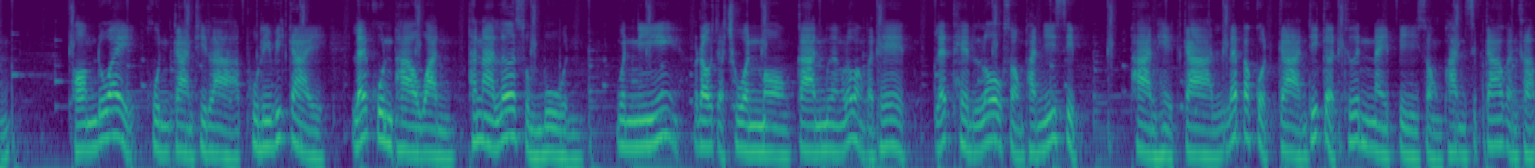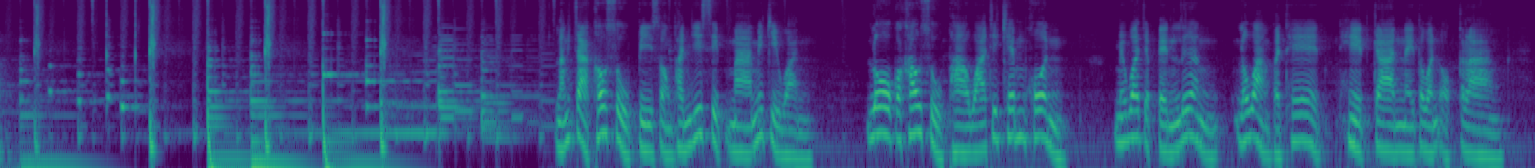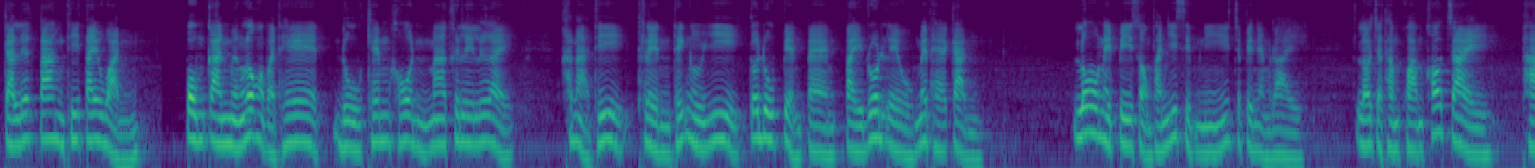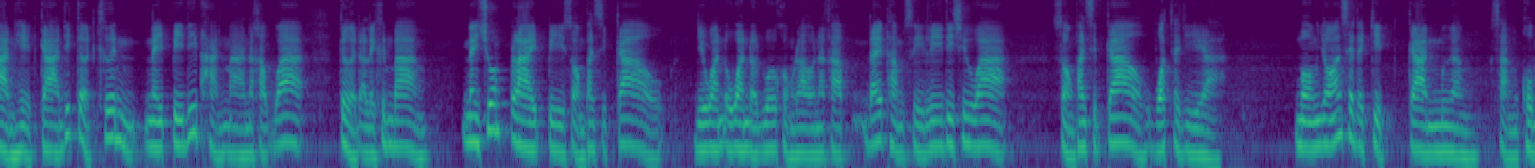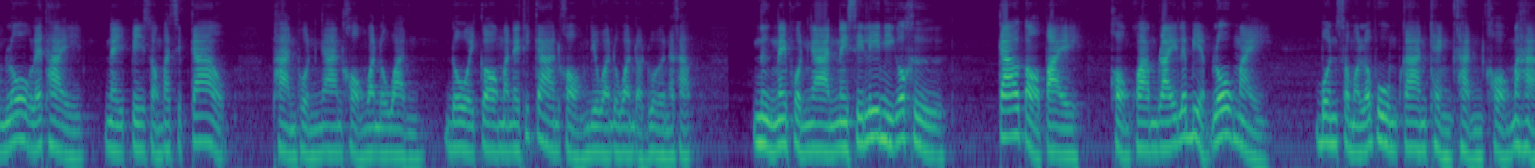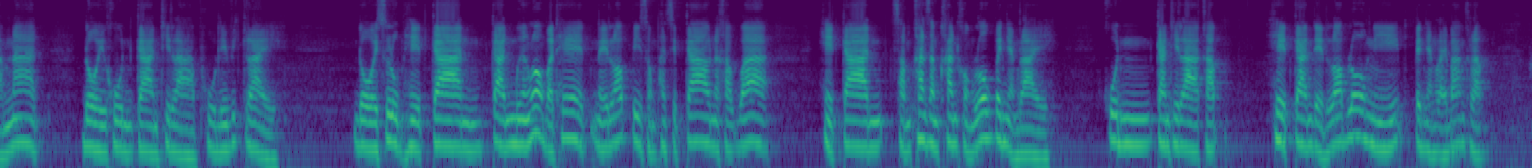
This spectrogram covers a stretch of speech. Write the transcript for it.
พร้อมด้วยคุณการทีลาภูริวิกัย และคุณภาวันธนาเลิศสมบูรณ์ วันนี้เราจะชวนมองการเมืองระหว่างประเทศ และเทรนโลก 2020 ผ่านเหตุการณ์ และปรากฏการณ์ที่เกิดขึ้นในปี 2019 กันครับ หลังจากเข้าสู่ปี 2020 มาไม่กี่วัน โลกก็เข้าสู่ภาวะที่เข้มข้น ไม่ว่าจะเป็นเรื่องระหว่างประเทศ เหตุการณ์ในตะวันออกกลาง การเลือกตั้งที่ไต้หวัน ปมการเมืองโลกของประเทศดูเข้มข้นมากขึ้นเรื่อยๆ ขณะที่เทรนเทคโนโลยีก็ดูเปลี่ยนแปลงไปรวดเร็วไม่แพ้กัน โลกในปี 2020 นี้จะเป็นอย่างไร เราจะทำความเข้าใจผ่านเหตุการณ์ที่เกิดขึ้นในปีที่ผ่านมานะครับว่าเกิดอะไรขึ้นบ้าง ในช่วงปลายปี 2019 d 1 0 1 World ของเรานะครับ ได้ทำซีรีส์ที่ชื่อว่า 2019 What a Year มองย้อนเศรษฐกิจการเมืองสังคมโลกและไทยในปี 2019 ผ่านผลงานของวันวัน โดยกองบรรณาธิการของ d 1 0 1 World นะครับหนึ่งในผลงานในซีรีส์นี้ก็คือก้าวต่อไปของความไร้ระเบียบโลกใหม่ บนสมรภูมิการแข่งขันของมหาอำนาจ โดยคุณการทีลาภูริวิกรัยโดยสรุปเหตุการณ์การเมืองระหว่างประเทศในรอบปี 2019 นะครับว่าเหตุการณ์สำคัญสำคัญของโลกเป็นอย่างไร คุณการทีลาครับ เหตุการณ์เด่นรอบโลกนี้เป็นอย่างไรบ้างครับ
